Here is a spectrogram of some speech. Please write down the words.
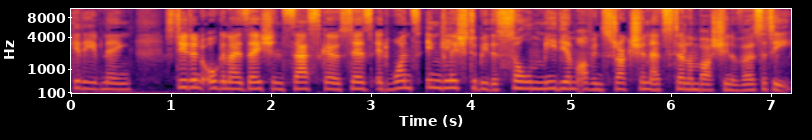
Good evening. Student organisation SASCO says it wants English to be the sole medium of instruction at Stellenbosch University.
